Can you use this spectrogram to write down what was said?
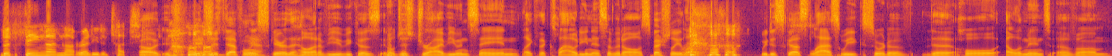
the thing i'm not ready to touch Oh, it, it should definitely Yeah. scare the hell out of you because it'll just drive you insane, like the cloudiness of it all. Especially like we discussed last week, sort of the whole element of um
